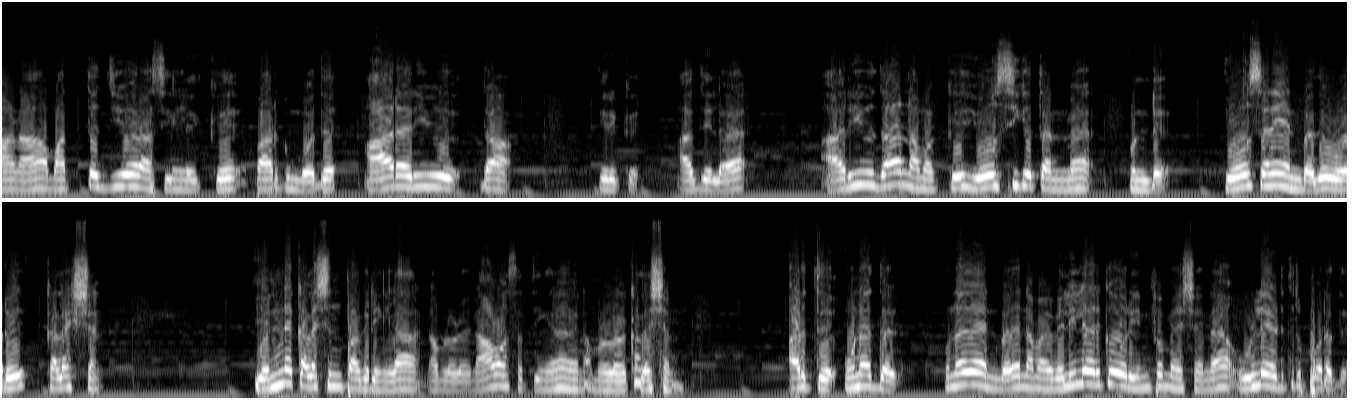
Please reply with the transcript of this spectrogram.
ஆனால் மற்ற ஜீவராசிகளுக்கு பார்க்கும்போது ஆறு அறிவு தான் இருக்குது அதில் அறிவு தான் நமக்கு யோசிக்கத்தன்மை உண்டு. யோசனை என்பது ஒரு கலெக்ஷன் என்ன கலெக்ஷன் பார்க்குறீங்களா? நம்மளோட ஞாபக சக்திங்க நம்மளோட கலெக்ஷன் அடுத்து உணர்தல். உணர்வு என்பது நம்ம வெளியில் இருக்க ஒரு இன்ஃபர்மேஷனை உள்ளே எடுத்துகிட்டு போகிறது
